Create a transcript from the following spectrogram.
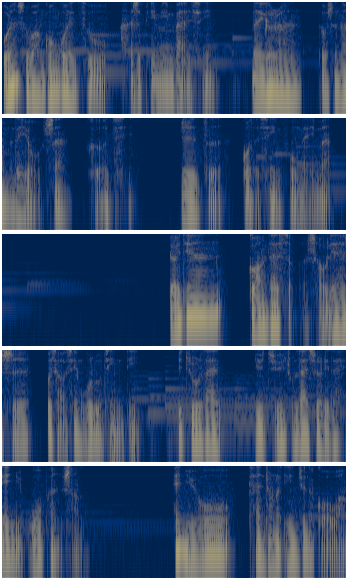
无论是王公贵族还是平民百姓，每个人都是那么的友善和气，日子过得幸福美满。有一天，国王在狩狩猎时不小心误入禁地，与住在与居住在这里的黑女巫碰上了。黑女巫看中了英俊的国王，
